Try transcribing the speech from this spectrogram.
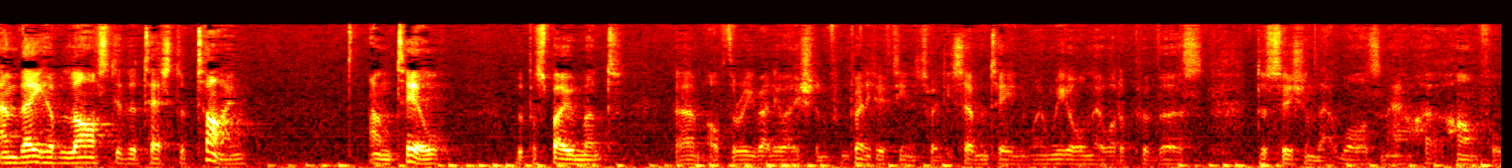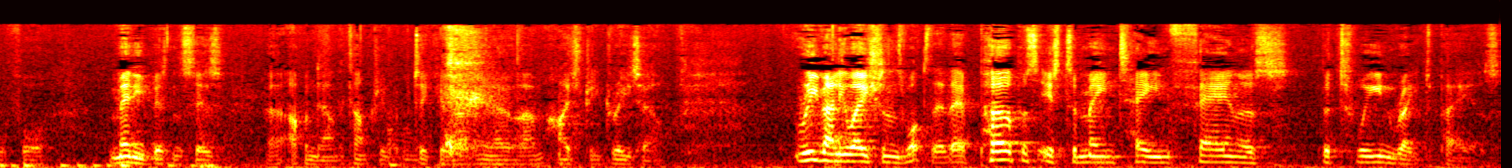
and they have lasted the test of time until the postponement um, of the revaluation from 2015 to 2017, when we all know what a perverse decision that was and how harmful for many businesses uh, up and down the country, in particular you know, um, high street retail. Revaluations, what's their, their purpose is to maintain fairness between ratepayers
